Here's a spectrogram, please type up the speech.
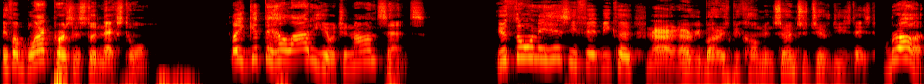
if a black person stood next to them. Like, get the hell out of here with your nonsense. You're throwing a hissy fit because, man, everybody's becoming sensitive these days. Bruh,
